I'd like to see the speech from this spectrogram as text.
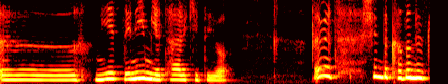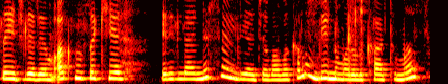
e, niyetleneyim yeter ki diyor. Evet, şimdi kadın izleyicilerim aklınızdaki Eriller ne söylüyor acaba? Bakalım bir numaralı kartımız.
